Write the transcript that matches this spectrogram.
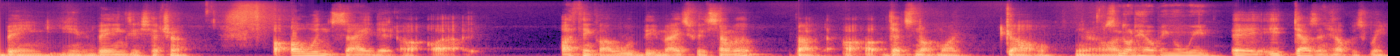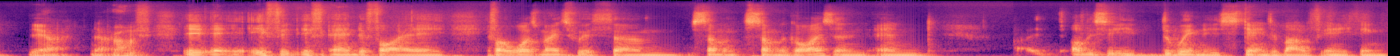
being human beings, etc. I, wouldn't say that I, I think I would be mates with some of them, but I, that's not my goal. You know, it's I, not helping a win. It doesn't help us win. Yeah, no. no. Right. If, if, if, if, and if I if I was mates with um, some some of the guys, and and obviously the win is stands above anything,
